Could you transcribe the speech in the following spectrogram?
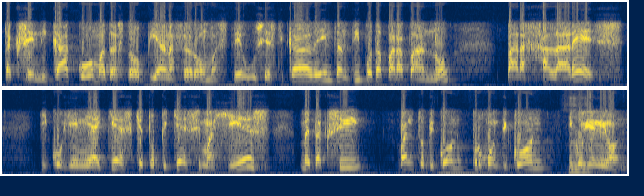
Τα ξενικά κόμματα στα οποία αναφερόμαστε ουσιαστικά δεν ήταν τίποτα παραπάνω παρά χαλαρές οικογενειακές και τοπικές συμμαχίες μεταξύ πάλι τοπικών οικογενειών.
